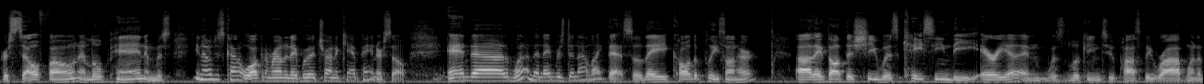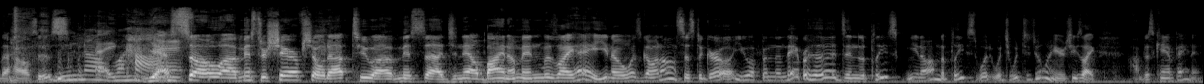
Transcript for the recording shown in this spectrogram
her cell phone and a little pen, and was, you know, just kind of walking around the neighborhood trying to campaign herself. And uh, one of the neighbors did not like that, so they called the police on her. Uh, they thought that she was casing the area and was looking to possibly rob one of the houses. No, Hey. wow. Yes, so uh, Mr. Sheriff showed up to uh, Miss uh, Janelle Bynum and was like, "Hey, you know what's going on, sister girl? You up in the neighborhoods and the police? You know, I'm the police. What what, what you doing here?" She's like, "I'm just campaigning.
